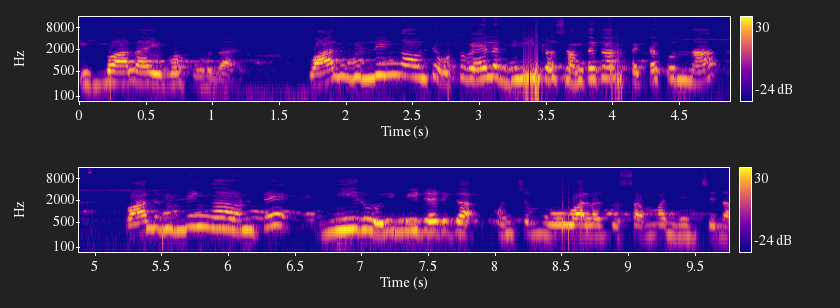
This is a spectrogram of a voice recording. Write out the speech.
ఇవ్వాలా ఇవ్వకూడదా? అని. వాళ్ళు విల్లింగ్గా ఉంటే ఒకవేళ దీంట్లో సంతకాలు పెట్టకున్నా వాళ్ళు విల్లింగ్గా ఉంటే మీరు ఇమీడియట్గా కొంచెం వాళ్ళకు సంబంధించిన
